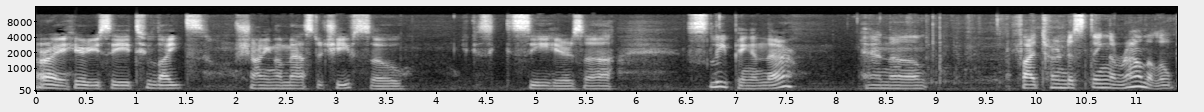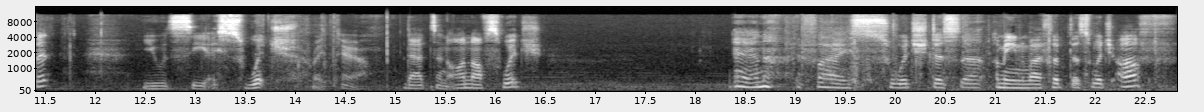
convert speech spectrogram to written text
Alright, here you see two lights shining on Master Chief, so you can see here's uh, sleeping in there. And um, if I turn this thing around a little bit, you would see a switch right there. That's an on-off switch. And if I switch this, uh, I mean, if I flip the switch off,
